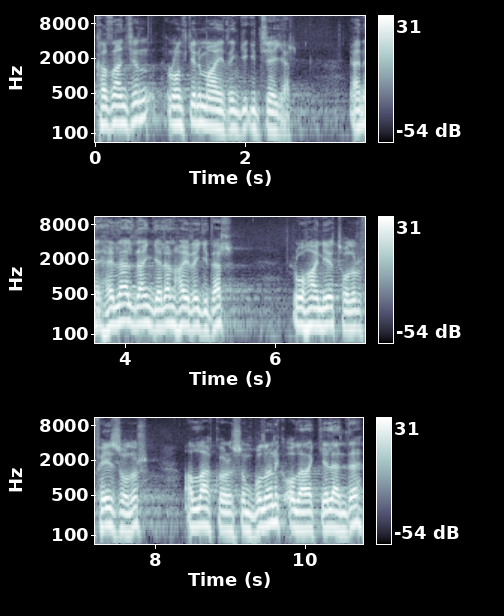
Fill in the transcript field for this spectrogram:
kazancın röntgeni mahiyetine gideceği yer. Yani helalden gelen hayra gider. Ruhaniyet olur, feyz olur. Allah korusun bulanık olarak gelen de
